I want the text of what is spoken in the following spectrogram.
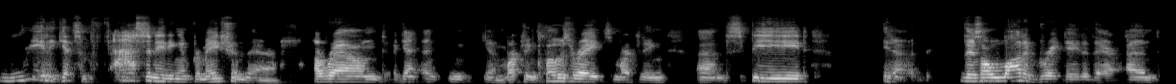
really get some fascinating information there around again you know marketing close rates marketing um, speed. You know there's a lot of great data there. And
